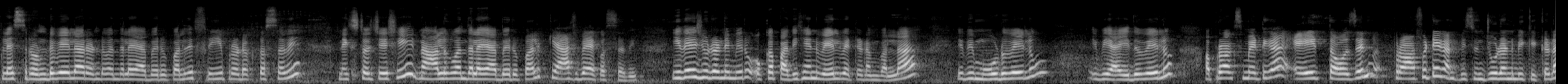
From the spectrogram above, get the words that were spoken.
ప్లస్ రెండు వేల రెండు వందల యాభై రూపాయలది ఫ్రీ ప్రోడక్ట్ వస్తుంది. నెక్స్ట్ వచ్చేసి నాలుగు వందల యాభై రూపాయలు క్యాష్ బ్యాక్ వస్తుంది. ఇదే చూడండి మీరు ఒక పదిహేను వేలు పెట్టడం వల్ల ఇవి మూడు వేలు ఇవి ఐదు వేలు. అప్రాక్సిమేట్గా ఎయిట్ థౌజండ్ ప్రాఫిటే కనిపిస్తుంది చూడండి మీకు ఇక్కడ.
